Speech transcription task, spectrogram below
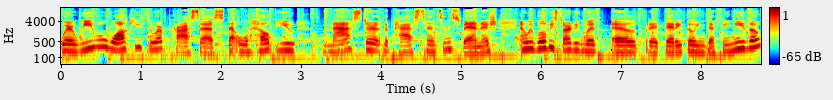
where we will walk you through a process that will help you master the past tense in Spanish. And we will be starting with el pretérito indefinido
